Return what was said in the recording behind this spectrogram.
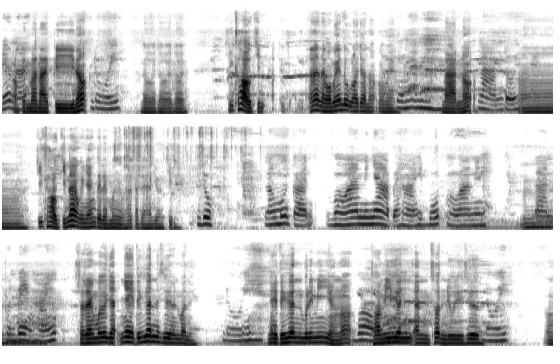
แล้วเอานะเป็นมาหลายปีเนาะโดยโดยโดยโดยกินข้าวกินอันนั้นน่ะโมเมนต์ลูกเราะเจ้าเนาะโมเมนต์พ่อแม่นหลานเนาะหลานโดยอ่ากินข้าวกินน้ำกันยังแต่ละมื้อพากันไปหาอยู่หากินดู ล้างมือกันเมื่อวานนี่ย่าไปหาเฮ็ดบุตเมื่อวานนี่นะอืมหลานเพิ่นแบ่งให้แสดงมือใหญ่แต่เฮือนซื่อๆแมันบ่นี่โดย ใหญ่แต่เฮือนบ่ได้มีหยังเนาะบ่ ถ้ามีเฮือนอันซ่อนอยู่ซื่อโดยๆอ๋อ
